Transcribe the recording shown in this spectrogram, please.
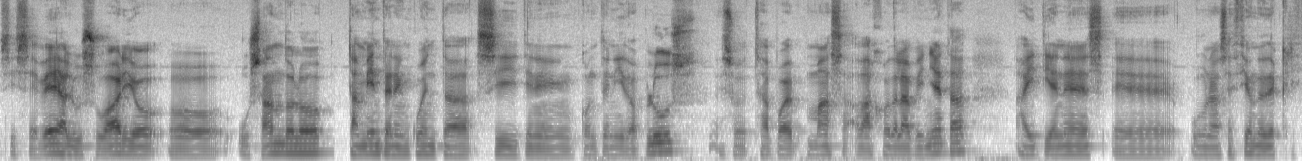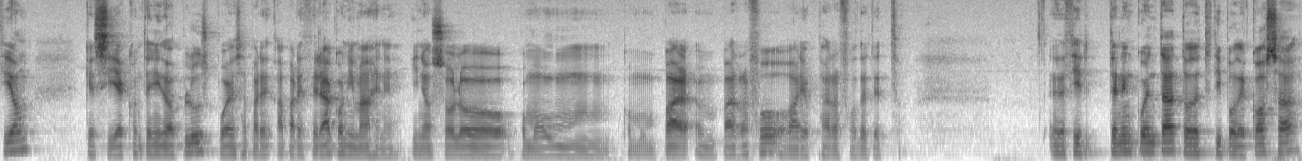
si, se ve al usuario usándolo. También ten en cuenta si tienen contenido a plus, eso está pues más abajo de las viñetas. Ahí tienes eh, una sección de descripción que si es contenido plus, pues aparecerá con imágenes y no solo como un, como un, párrafo o varios párrafos de texto. Es decir, ten en cuenta todo este tipo de cosas.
